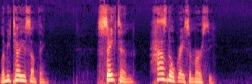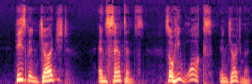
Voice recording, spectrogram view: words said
Let me tell you something Satan has no grace or mercy. He's been judged and sentenced. So he walks in judgment.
